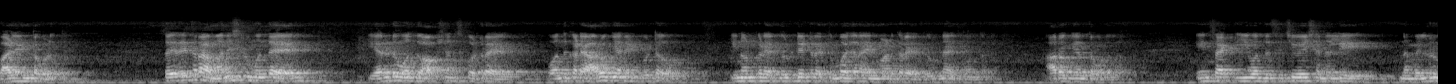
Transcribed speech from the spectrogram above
ಬಾಳೆಹಣ್ಣು ತಗೊಳುತ್ತೆ. ಸೊ ಇದೇ ಥರ ಮನುಷ್ಯರ ಮುಂದೆ ಎರಡು ಒಂದು ಆಪ್ಷನ್ಸ್ ಕೊಟ್ಟರೆ ಒಂದು ಕಡೆ ಆರೋಗ್ಯನ ಇಟ್ಬಿಟ್ಟು ಇನ್ನೊಂದು ಕಡೆ ದುಡ್ಡು ಇಟ್ಟರೆ ತುಂಬ ಜನ ಏನು ಮಾಡ್ತಾರೆ, ದುಡ್ಡನ್ನ ಎತ್ಕೊತಾರೆ. ಆರೋಗ್ಯನ ತಗೊಳ್ಳಲ್ಲ ಇನ್ಫ್ಯಾಕ್ಟ್ ಈ ಒಂದು ಸಿಚುವೇಷನಲ್ಲಿ ನಮ್ಮೆಲ್ರಿಗೂ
